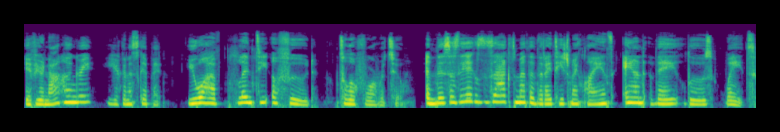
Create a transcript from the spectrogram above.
If you're not hungry, you're going to skip it. you will have plenty of food to look forward to. And this is the exact method that I teach my clients, and they lose weight.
